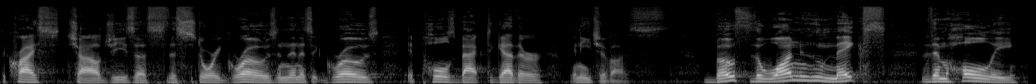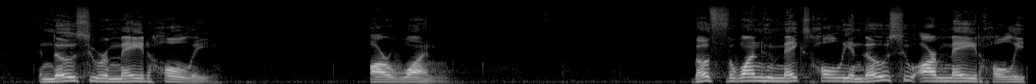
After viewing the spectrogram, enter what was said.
the Christ child, Jesus, this story grows, and then as it grows, it pulls back together in each of us. Both the one who makes them holy and those who are made holy are one. Both the one who makes holy and those who are made holy,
